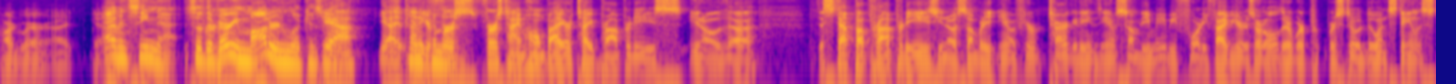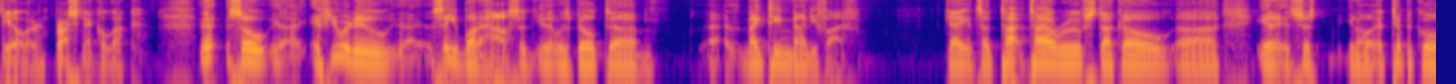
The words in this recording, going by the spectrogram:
hardware. I, I haven't seen that. So the very modern look is yeah, yeah. kinda your come in. first first time home buyer type properties, you know the the step up properties. You know somebody. You know if you're targeting, you know somebody maybe 45 years or older, we're we're still doing stainless steel or brushed nickel look. Uh, So, uh, if you were to uh, say you bought a house that that was built um, uh, 1995, okay, it's a tile roof, stucco. Uh, it, it's just you know a typical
